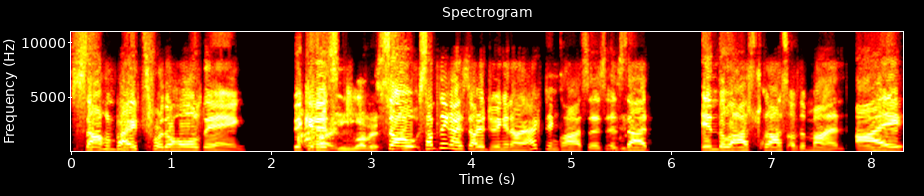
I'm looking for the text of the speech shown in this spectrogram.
sound bites for the whole thing because I love it. so something I started doing in our acting classes is mm-hmm. that in the last class of the month, I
